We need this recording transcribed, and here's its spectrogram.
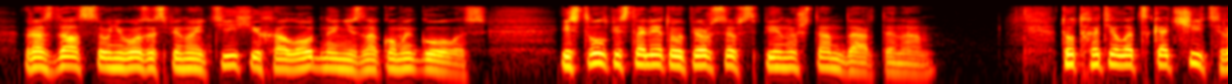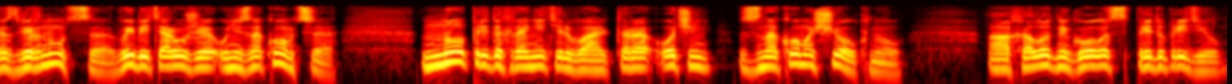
— раздался у него за спиной тихий, холодный, незнакомый голос — и ствол пистолета уперся в спину штандартена. Тот хотел отскочить, развернуться, выбить оружие у незнакомца, но предохранитель Вальтера очень знакомо щелкнул, а холодный голос предупредил.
